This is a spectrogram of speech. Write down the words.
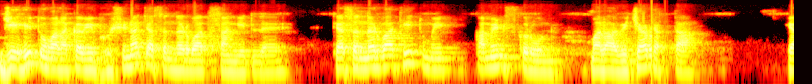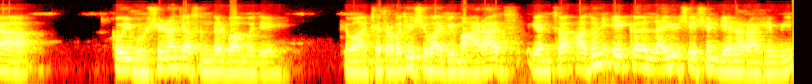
जेही तुम्हाला कवी भूषणाच्या संदर्भात सांगितलं आहे त्या संदर्भातही तुम्ही कमेंट्स करून मला विचारू शकता. ह्या कविभूषणाच्या संदर्भामध्ये किंवा छत्रपती शिवाजी महाराज यांचा अजून एक लाईव्ह सेशन घेणार आहे मी.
